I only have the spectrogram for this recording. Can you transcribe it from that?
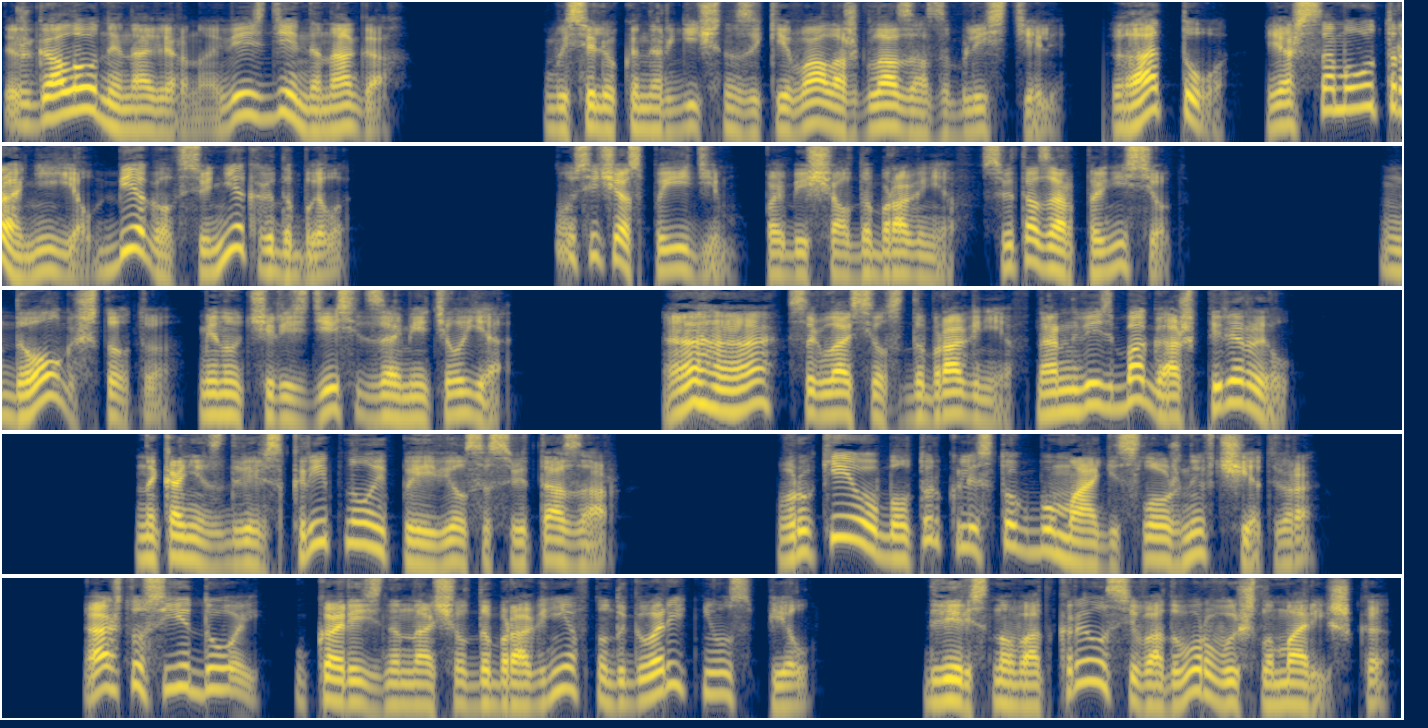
«Ты ж голодный, наверное, весь день на ногах». Василек энергично закивал, аж глаза заблестели. «А то! Я ж с самого утра не ел, бегал, все некогда было». «Ну, сейчас поедим», — пообещал Доброгнев. «Светозар принесет». «Долго что-то», — минут через десять заметил я. «Ага», — согласился Доброгнев. «Наверное, весь багаж перерыл». Наконец дверь скрипнула, и появился Светозар. В руке его был только листок бумаги, сложенный в четверо. «А что с едой?» — укоризненно начал Доброгнев, но договорить не успел. Дверь снова открылась, и во двор вышла Маришка.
